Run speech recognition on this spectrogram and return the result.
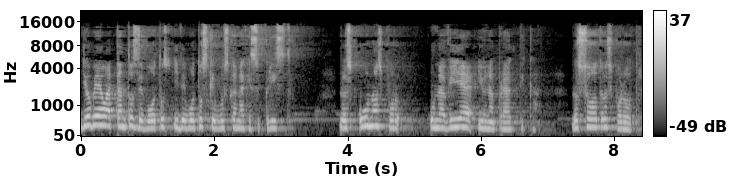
Yo veo a tantos devotos y devotos que buscan a Jesucristo, los unos por una vía y una práctica, los otros por otra,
